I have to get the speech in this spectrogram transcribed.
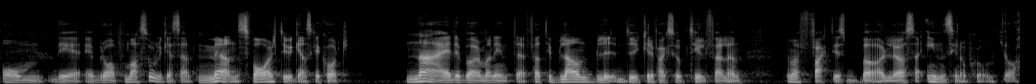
om det är bra på massa olika sätt. Men svaret är ju ganska kort. Nej, det bör man inte. För att ibland dyker det faktiskt upp tillfällen när man faktiskt bör lösa in sin option. Ja,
